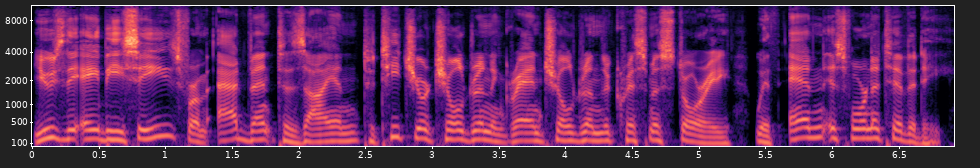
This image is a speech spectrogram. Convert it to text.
Use the ABCs from Advent to Zion to teach your children and grandchildren the Christmas story with N is for Nativity.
